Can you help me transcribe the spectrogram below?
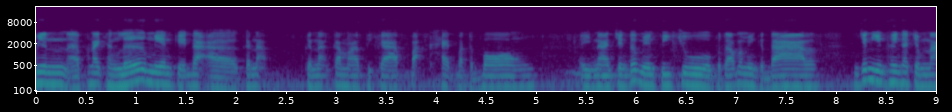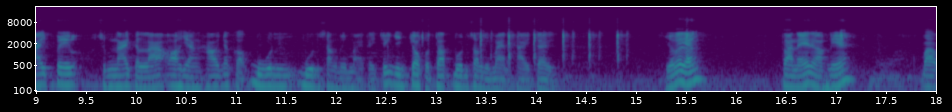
មានផ្នែកខាងលើ មានគេដាក់គណៈគណៈកម្មាធិការបកខេត្តបាត់ដំបងអីណាអញ្ចឹងទៅមានពីរជួរបន្ទាប់មកមានកដាលអញ្ចឹងយើងឃើញថាចំណាយពេលចំណាយកន្លះអស់យ៉ាងហោចហ្នឹងក៏4 4សង់ទីម៉ែត្រអញ្ចឹងយើងចុះបន្ទាត់4សង់ទីម៉ែត្រហើយទៅយល់ទេអញ្ចឹងតើណែអ្នកនរបាទ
